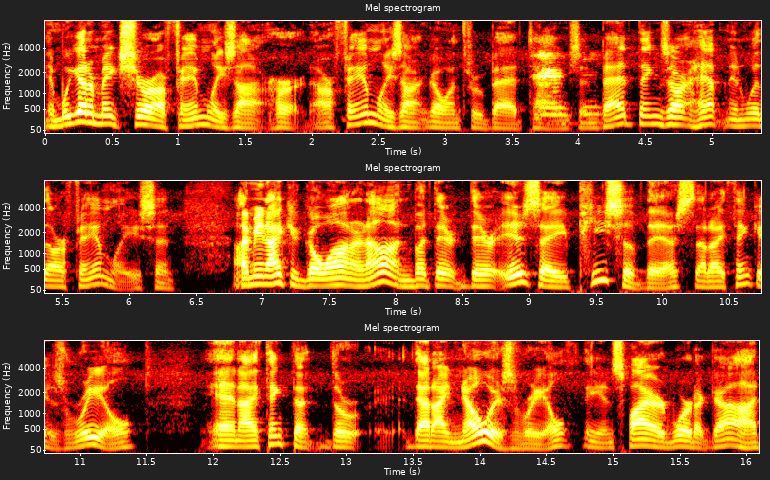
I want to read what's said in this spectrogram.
and we got to make sure our families aren't hurt. Our families aren't going through bad times, and mm-hmm. bad things aren't happening with our families. And I mean, I could go on and on, but there there is a piece of this that I think is real, And I think that the that I know is real, the inspired word of God,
